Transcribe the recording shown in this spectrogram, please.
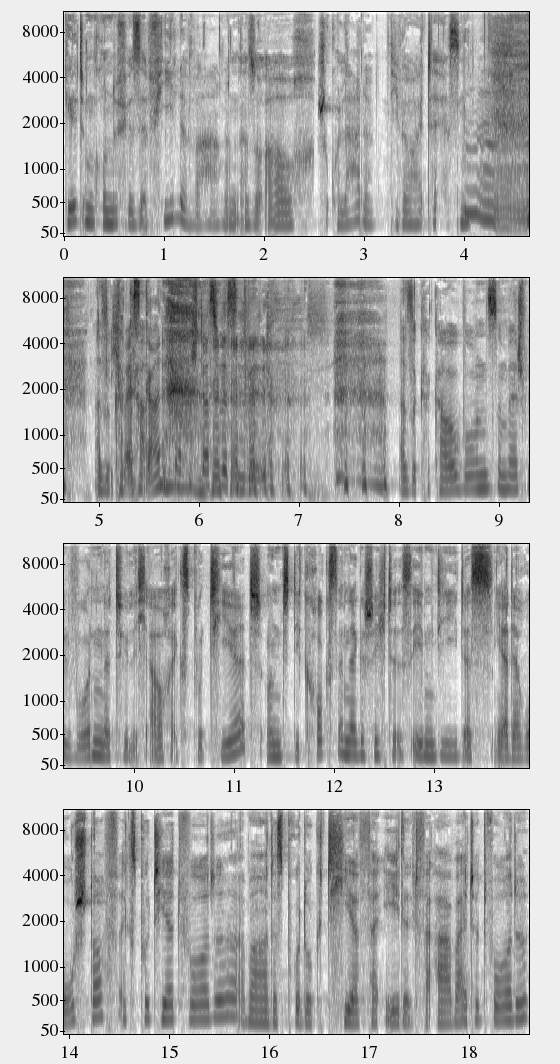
gilt im Grunde für sehr viele Waren, also auch Schokolade, die wir heute essen. Hm. Also ich Kakao. weiß gar nicht, ob ich das wissen will. Also Kakaobohnen zum Beispiel wurden natürlich auch exportiert und die Krux an der Geschichte ist eben die, dass ja der Rohstoff exportiert wurde, aber das Produkt hier veredelt, verarbeitet wurde.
